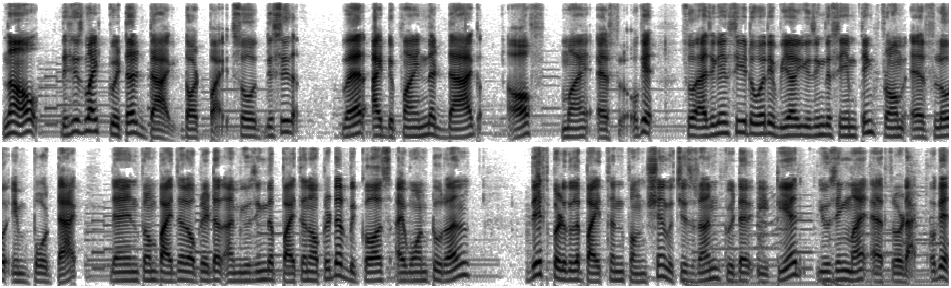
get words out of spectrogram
Now, this is my Twitter DAG.py. So this is where I define the DAG of my Airflow. Okay. So as you can see it over here, we are using the same thing from Airflow import DAG. Then from Python operator, I'm using the Python operator because I want to run this particular Python function, which is run Twitter ETL using my Airflow DAG. Okay.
